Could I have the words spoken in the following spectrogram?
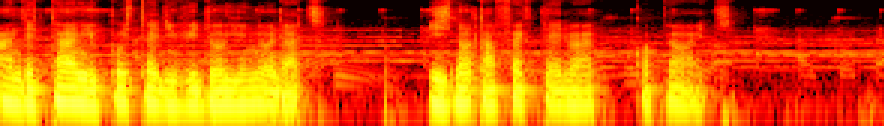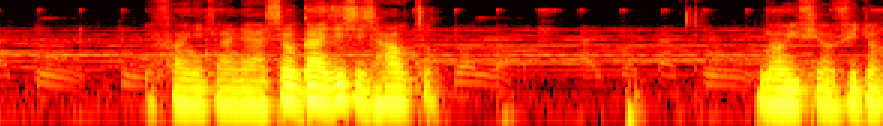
and the time you posted the video you know that is not affected by copyright find it on there so guys this is how to know if your video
